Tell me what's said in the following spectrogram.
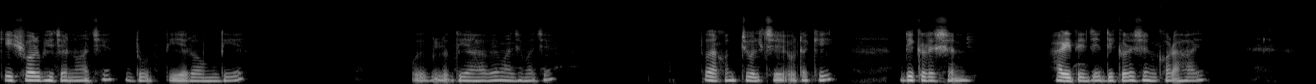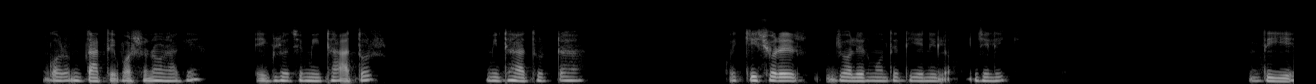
কেশর ভেজানো আছে, দুধ দিয়ে, রং দিয়ে। ওইগুলো দেওয়া হবে মাঝে মাঝে। তো এখন চলছে ওটাকেই ডেকোরেশন হাঁড়িতে যে ডেকোরেশন করা হয়, গরম তাতে বসানোর আগে, এইগুলো হচ্ছে মিঠা আতর। মিঠা আতরটা ওই কেশরের জলের মধ্যে দিয়ে নিল ঝিলিক দিয়ে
